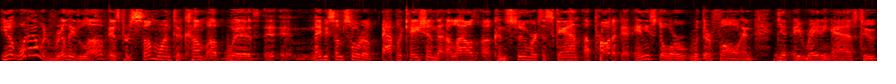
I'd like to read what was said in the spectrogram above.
you know what I would really love is for someone to come up with uh, uh, maybe some sort of application that allows a consumer to scan a product at any store with their phone and give a rating as to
